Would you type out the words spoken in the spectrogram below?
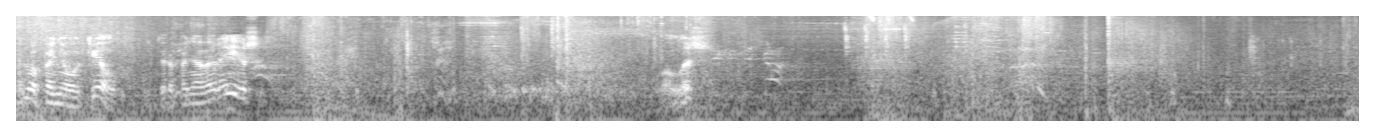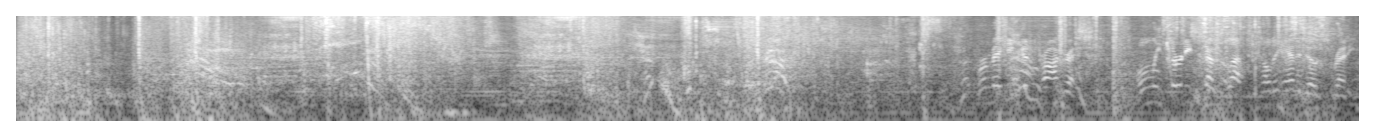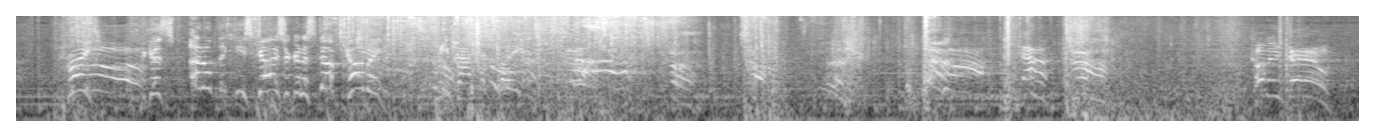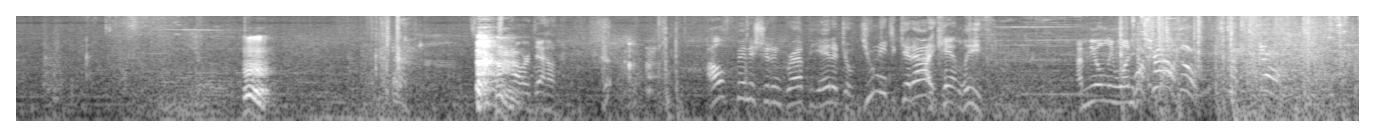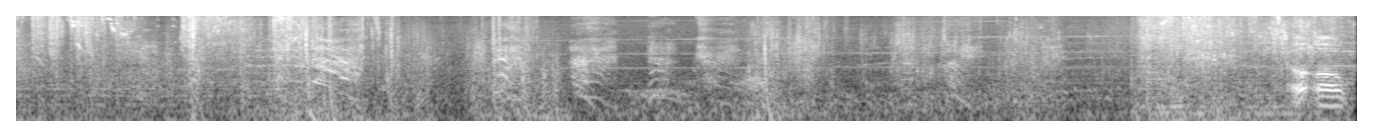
Eu não apanhou aquele. Ter apanhado era antidote. You need to get out. I can't leave. I'm the only one who Watch can... out! Uh oh.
